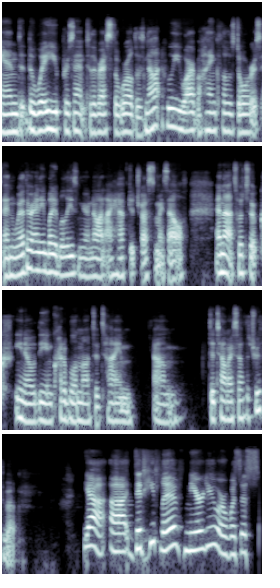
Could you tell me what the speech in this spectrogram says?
And the way you present to the rest of the world is not who you are behind closed doors. And whether anybody believes me or not, I have to trust myself. And that's what took, you know, the incredible amount of time um, to tell myself the truth about. Yeah. Uh, did he live near you, or was this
